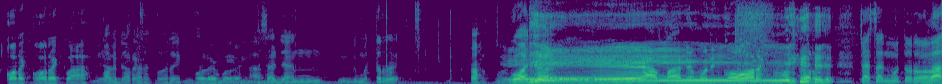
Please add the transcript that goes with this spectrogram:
Korek-korek lah ya korek korek boleh boleh. Asal jangan gemeter ah gue aja. Eh apaan yang mau dikorek gemeter casan Motorola.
